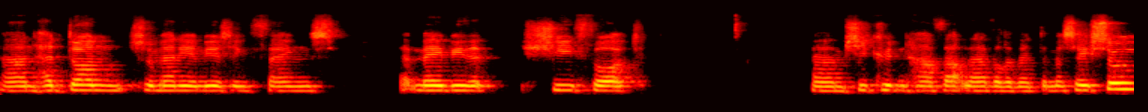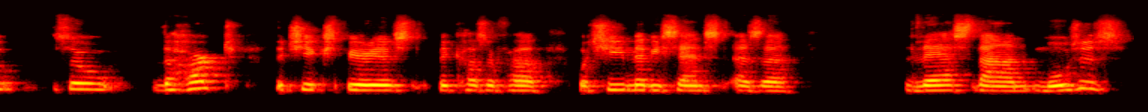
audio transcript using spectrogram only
and had done so many amazing things, it may be that she thought um, she couldn't have that level of intimacy. So, so the hurt that she experienced because of her, what she maybe sensed as a less than Moses,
